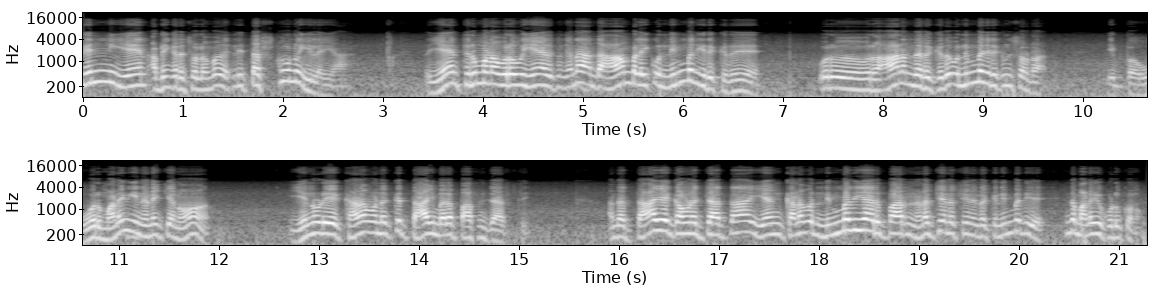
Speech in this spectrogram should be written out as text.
பெண் ஏன் அப்படிங்கறத சொல்லும்போது இல்லை தஸ்குன்னு இல்லையா? ஏன் திருமண உறவு ஏன் இருக்குன்னு சொன்னா அந்த ஆம்பளைக்கு ஒரு நிம்மதி இருக்குது. ஒரு ஒரு ஆனந்தம் இருக்குது. ஒரு நிம்மதி இருக்குன்னு சொல்றான். இப்ப ஒரு மனைவி நினைக்கணும் என்னுடைய கணவனுக்கு தாய் மேல பாசம் ஜாஸ்தி. அந்த தாயை கவனிச்சாதான் என் கணவர் நிம்மதியா இருப்பார் நினைச்சு என்ன செய்யணும்? எனக்கு நிம்மதியை இந்த மனைவி கொடுக்கணும்.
